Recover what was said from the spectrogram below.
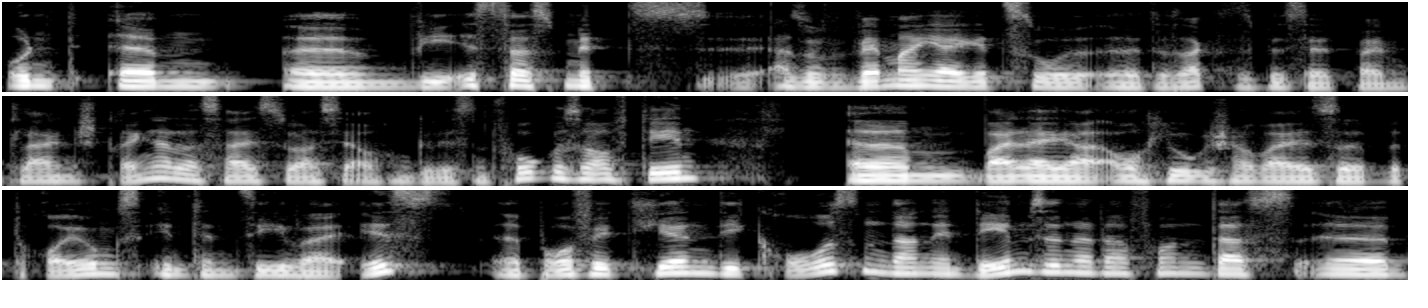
und ähm, ähm, wie ist das mit, also wenn man ja jetzt so, äh, du sagst, du bist jetzt beim Kleinen strenger, das heißt, du hast ja auch einen gewissen Fokus auf den, ähm, weil er ja auch logischerweise betreuungsintensiver ist, äh, profitieren die Großen dann in dem Sinne davon, dass äh,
